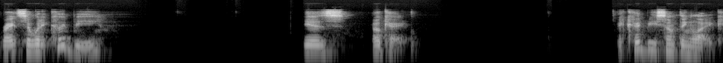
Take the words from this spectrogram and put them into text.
Right, so what it could be is, okay, it could be something like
